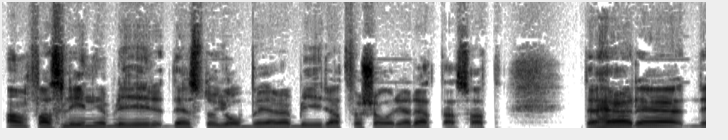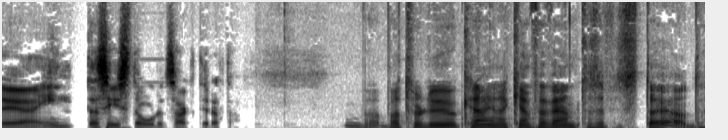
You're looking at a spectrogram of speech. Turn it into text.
anfallslinje blir, desto jobbigare blir det att försörja detta. Så att det här är, det är inte sista ordet sagt i detta. Vad, vad tror du Ukraina kan förvänta sig för stöd?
